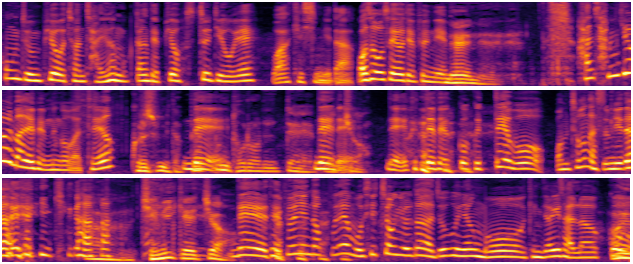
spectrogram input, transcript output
홍준표 전 자유한국당 대표 스튜디오에 와 계십니다. 어서 오세요, 대표님. 네 네. 한 3개월 만에 뵙는 것 같아요. 그렇습니다. 네. 백분 토론 때 네네. 뵀죠. 네, 그때 뵙고 그때 뭐 엄청났습니다. 인기가. 아, 재미있게 했죠. 네, 대표님 덕분에 뭐 시청률도 아주 그냥 뭐 굉장히 잘 나왔고. 아니,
